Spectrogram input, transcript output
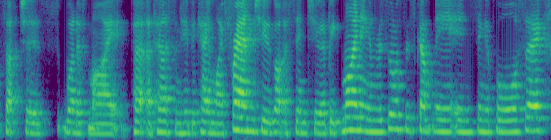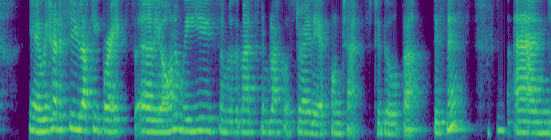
such as one of my, a person who became my friend who got us into a big mining and resources company in Singapore. So yeah, we had a few lucky breaks early on, and we used some of the Maddison Black Australia contacts to build that business. Mm-hmm. And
